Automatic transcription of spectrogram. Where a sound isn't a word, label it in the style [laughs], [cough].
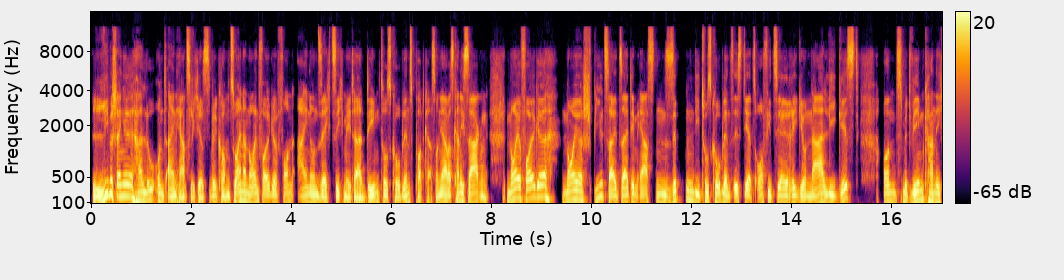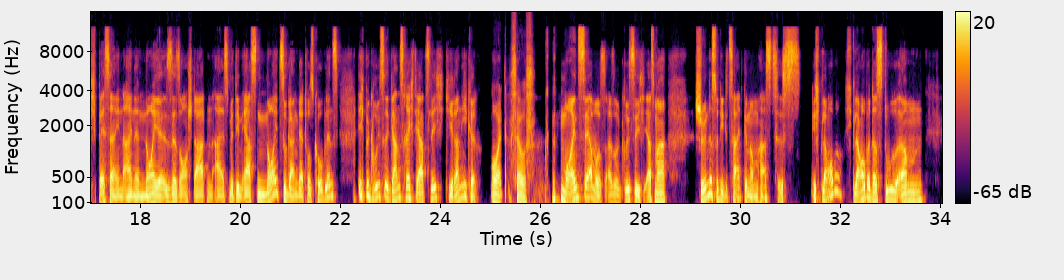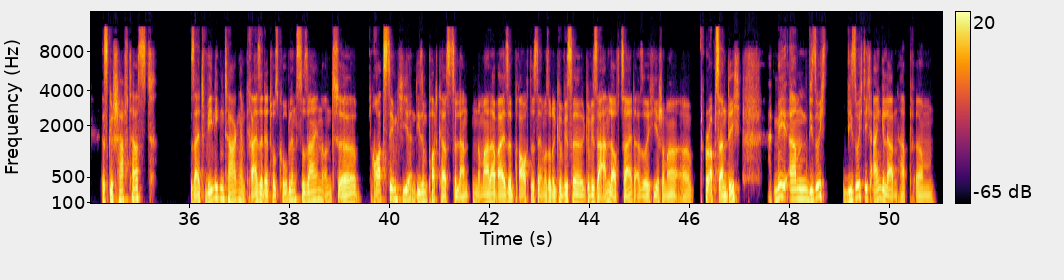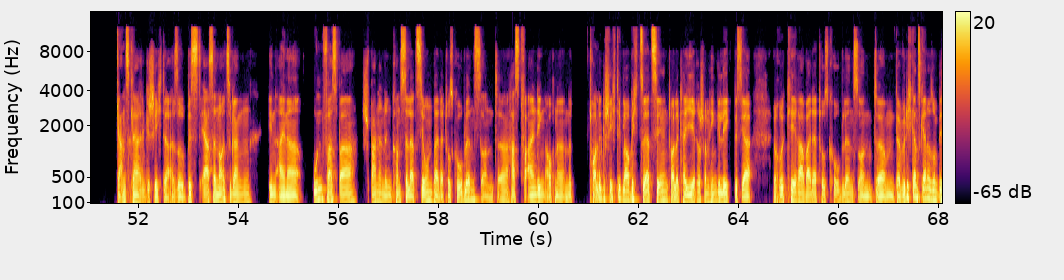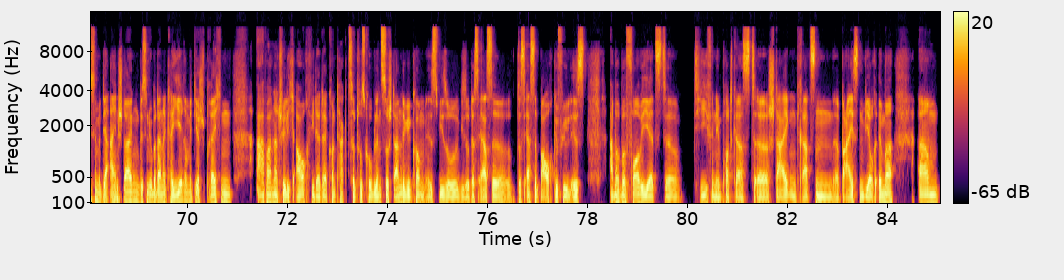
Liebe Schengel, hallo und ein herzliches Willkommen zu einer neuen Folge von 61 Meter, dem TUS Koblenz Podcast. Und ja, was kann ich sagen? Neue Folge, neue Spielzeit seit dem 1.7. Die TUS Koblenz ist jetzt offiziell Regionalligist. Und mit wem kann ich besser in eine neue Saison starten als mit dem ersten Neuzugang der TUS Koblenz? Ich begrüße ganz recht herzlich Kiran Ike. Moin, Servus. [laughs] Moin, Servus. Also grüße dich. Erstmal Schön, dass du dir die Zeit genommen hast. Ist, ich glaube, ich glaube, dass du ähm, es geschafft hast, seit wenigen Tagen im Kreise der TuS Koblenz zu sein und äh, trotzdem hier in diesem Podcast zu landen. Normalerweise braucht es ja immer so eine gewisse gewisse Anlaufzeit. Also hier schon mal äh, [laughs] Props an dich. Nee, ähm, wieso ich wieso ich dich eingeladen habe, ähm, ganz klare Geschichte. Also bist erster Neuzugang in einer unfassbar spannenden Konstellation bei der TuS Koblenz und äh, hast vor allen Dingen auch eine, eine tolle Geschichte, glaube ich, zu erzählen, tolle Karriere schon hingelegt, bist ja Rückkehrer bei der TuS Koblenz und ähm, da würde ich ganz gerne so ein bisschen mit dir einsteigen, ein bisschen über deine Karriere mit dir sprechen, aber natürlich auch, wie der, der Kontakt zur TuS Koblenz zustande gekommen ist, wie so, wie so das erste, das erste Bauchgefühl ist. Aber bevor wir jetzt äh, tief in den Podcast äh, steigen, kratzen, äh, beißen, wie auch immer, ähm,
